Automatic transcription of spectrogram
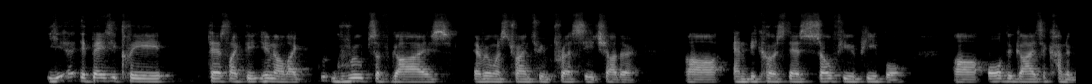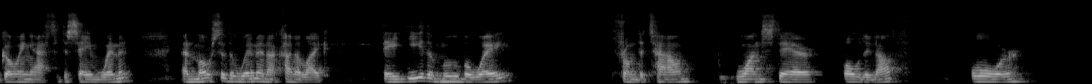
It basically there's like the you know like groups of guys, everyone's trying to impress each other, uh, and because there's so few people uh, all the guys are kind of going after the same women and most of the women are kind of like they either move away from the town once they're old enough or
